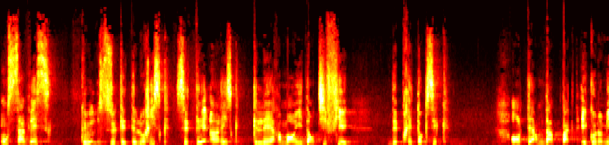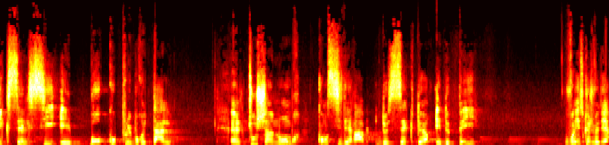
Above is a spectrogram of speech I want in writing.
on savait que ce qu'était le risque. C'était un risque clairement identifié, des prêts toxiques. En termes d'impact économique, celle-ci est beaucoup plus brutale. Elle touche un nombre considérable de secteurs et de pays. Vous voyez ce que je veux dire?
